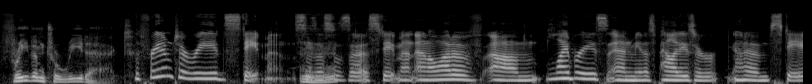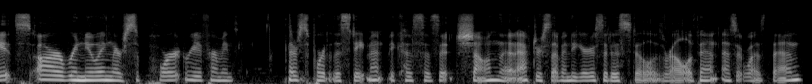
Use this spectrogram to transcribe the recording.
Freedom to Read Act. The Freedom to Read statement. So this is a statement, and a lot of um, libraries and municipalities or kind of states are renewing their support, reaffirming their support of the statement because as it's shown that after 70 years it is still as relevant as it was then.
